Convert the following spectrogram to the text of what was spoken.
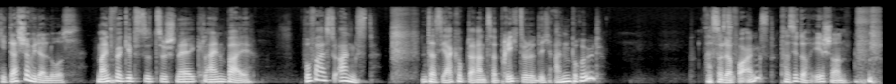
geht das schon wieder los? Manchmal gibst du zu schnell klein bei. Wovor hast du Angst? Dass Jakob daran zerbricht oder dich anbrüllt? Hast du davor Angst? Passiert doch eh schon.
